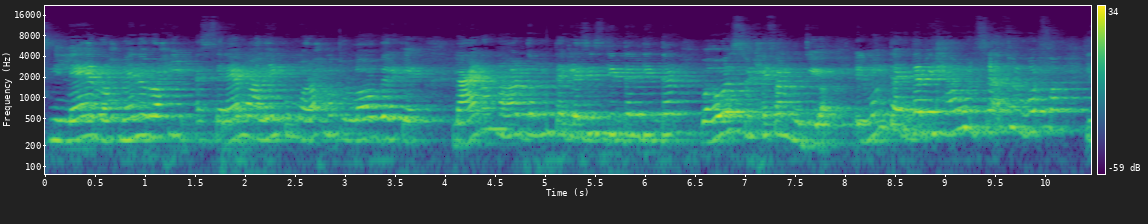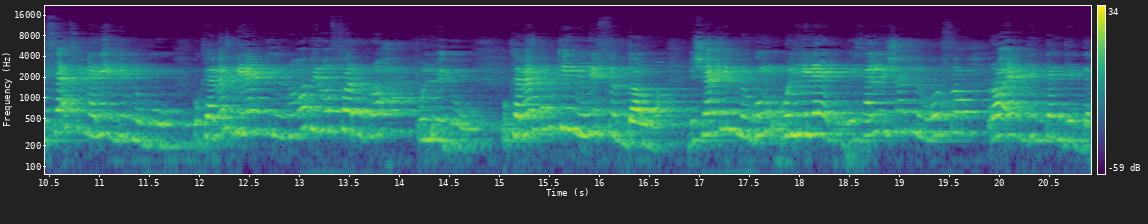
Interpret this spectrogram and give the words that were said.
بسم الله الرحمن الرحيم. السلام عليكم ورحمة الله وبركاته. معانا النهاردة منتج لذيذ جدا جدا وهو السلحفاة المضيئة. المنتج ده بيحول سقف الغرفة لسقف مليء بالنجوم وكمان بيعمل إن هو بيوفر الراحة والهدوء. وكمان ممكن ينير في الضلمة بشكل النجوم والهلال وبيخلي شكل الغرفة رائع جدا جدا.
